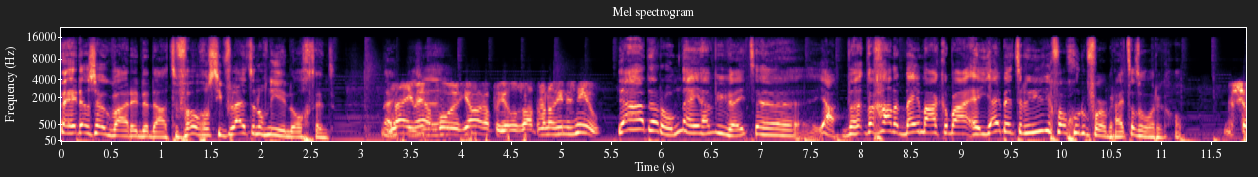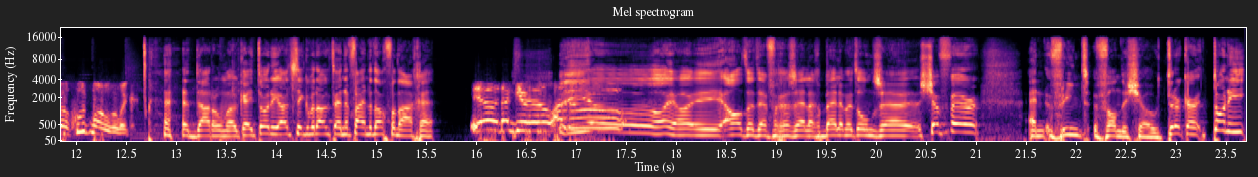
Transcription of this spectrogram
Nee, dat is ook waar inderdaad. De vogels die fluiten nog niet in de ochtend. Nee, dus, maar ja, eh, vorig jaar april zaten we nog in de sneeuw. Ja, daarom. Nee, ja, wie weet. Eh, ja, we, we gaan het meemaken, maar eh, jij bent er in ieder geval goed op voorbereid. Dat hoor ik al. Zo goed mogelijk. daarom, oké. Tony, hartstikke bedankt en een fijne dag vandaag, hè. Ja, dankjewel. Hallo. Yo, hoi hoi. Altijd even gezellig bellen met onze chauffeur en vriend van de show, trucker Tony.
